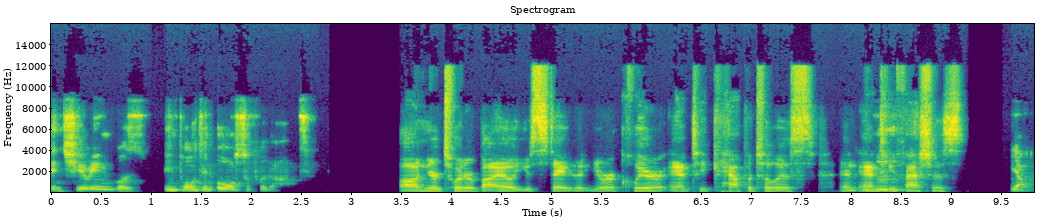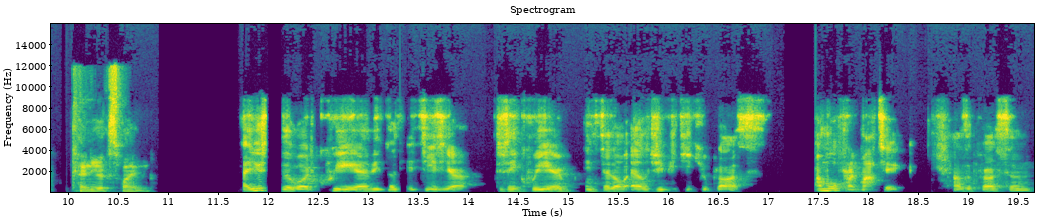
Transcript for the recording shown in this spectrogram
and cheering was important also for that. On your Twitter bio, you state that you're a queer anti capitalist and mm-hmm. anti fascist. Yeah. Can you explain? I use the word queer because it's easier to say queer instead of LGBTQ. plus. I'm more pragmatic as a person.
